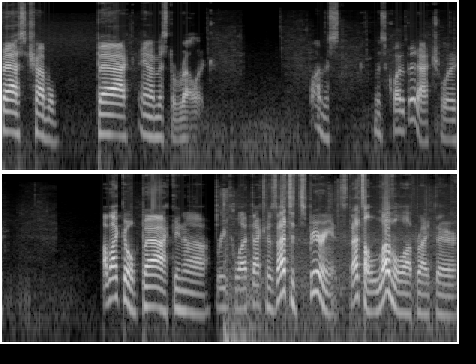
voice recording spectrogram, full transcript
fast travel back, and I missed a relic. Well, I missed missed quite a bit actually. I might go back and uh, recollect that because that's experience. That's a level up right there.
